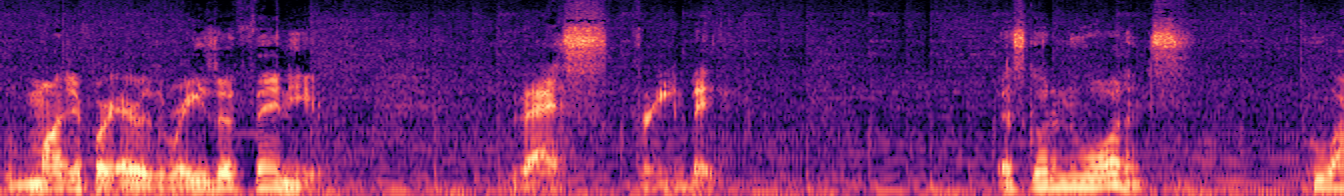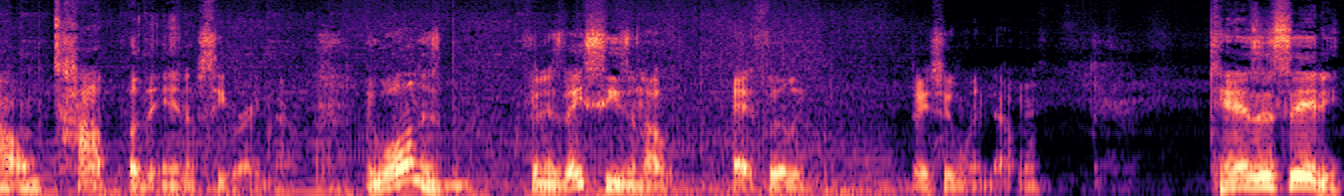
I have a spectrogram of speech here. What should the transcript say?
the margin for error is razor thin here. That's Green Bay. Let's go to New Orleans, who are on top of the NFC right now. New Orleans finished their season out at Philly. They should win that one. Kansas City,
